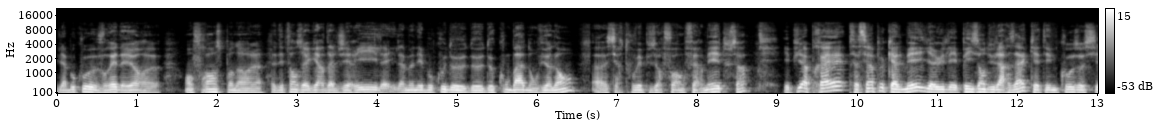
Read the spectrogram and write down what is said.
il a beaucoup œuvré d'ailleurs en France pendant la, défense de la guerre d'Algérie. Il, a- il a mené beaucoup de, de- de combats non violents, euh, s'est retrouvé plusieurs fois enfermé, tout ça. Et puis après, ça s'est un peu calmé. Il y a eu les paysans du Larzac, qui été une cause aussi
